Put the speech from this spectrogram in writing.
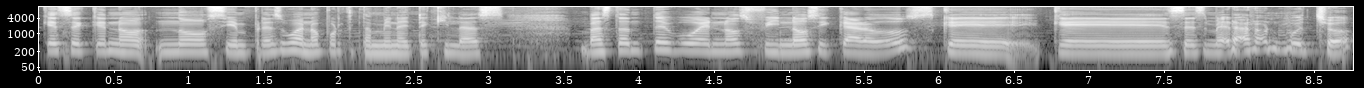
Que sé que no, no siempre es bueno, porque también hay tequilas bastante buenos, finos y caros, que, que se esmeraron mucho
